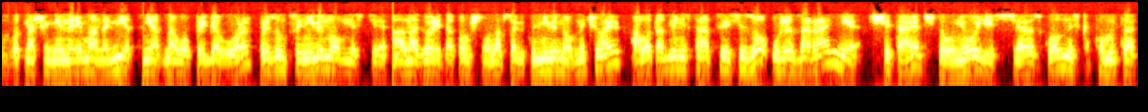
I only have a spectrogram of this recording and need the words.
В отношении Наримана нет ни одного приговора. Презумпция невиновности, она говорит о том, что он абсолютно невиновный человек. А вот администрация СИЗО уже заранее считает, что у него есть склонность к какому-то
